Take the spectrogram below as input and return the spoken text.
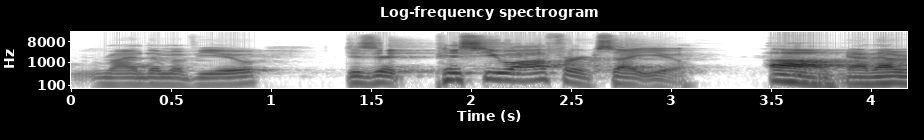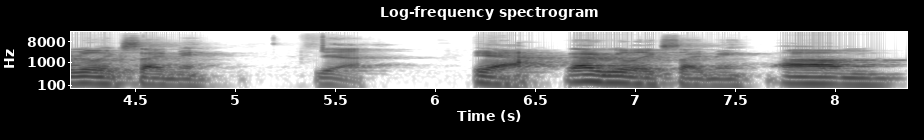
remind them of you, does it piss you off or excite you? Oh, yeah, that would really excite me. Yeah, yeah, that would really excite me. Um,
